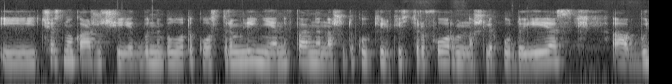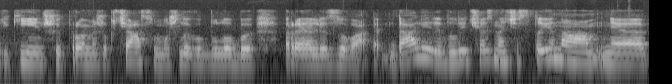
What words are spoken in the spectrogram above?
І, чесно кажучи, якби не було такого стремління, я не впевнена, що таку кількість реформ на шляху до ЄС а в будь-який інший проміжок часу можливо було би реалізувати. Далі величезна частина е,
